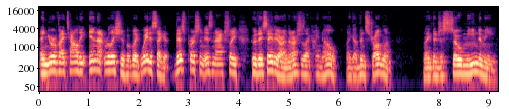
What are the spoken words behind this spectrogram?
and your vitality in that relationship of like, wait a second, this person isn't actually who they say they are. And the narcissist is like, I know, like I've been struggling. Like they're just so mean to me.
